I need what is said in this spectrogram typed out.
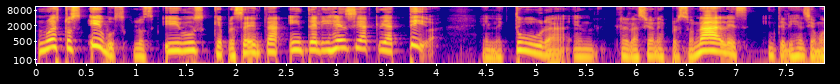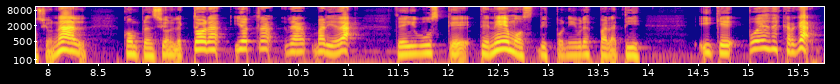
nuestros ebooks, los ebooks que presenta inteligencia creativa en lectura, en relaciones personales, inteligencia emocional, comprensión lectora y otra gran variedad que tenemos disponibles para ti y que puedes descargar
